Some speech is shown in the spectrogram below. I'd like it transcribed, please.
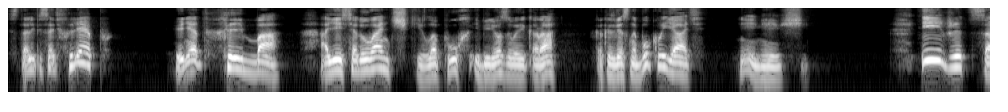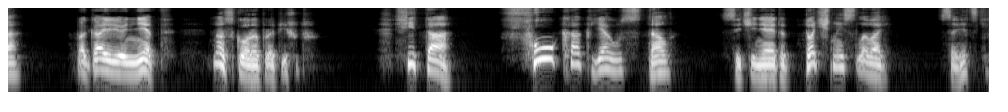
Стали писать хлеб, и нет хлеба, а есть одуванчики, лопух и березовая кора, как известно, буквы ять, не имеющие. Ижица, пока ее нет, но скоро пропишут. Фита. Фу, как я устал! Сочиняет этот точный словарь советских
